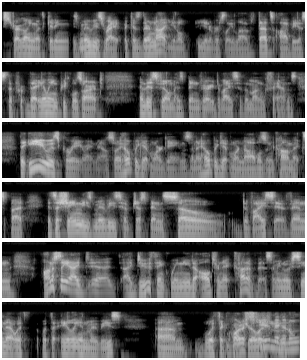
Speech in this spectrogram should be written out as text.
struggling with getting these movies right because they're not you know universally loved. That's obvious. The the Alien prequels aren't, and this film has been very divisive among fans. The EU is great right now, so I hope we get more games and I hope we get more novels and comics. But it's a shame these movies have just been so divisive and honestly, I, uh, I do think we need an alternate cut of this. I mean, we've seen that with, with the Alien movies, um, with the quadrilogy. You're assuming an all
